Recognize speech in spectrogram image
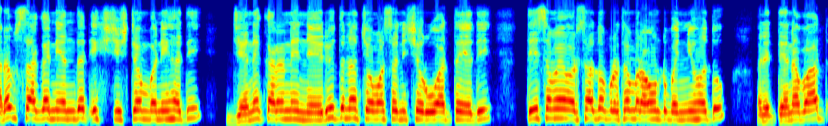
અરબ સાગરની અંદર એક સિસ્ટમ બની હતી, જેને કારણે નૈઋત્યના ચોમાસાની શરૂઆત થઈ હતી. તે સમયે વરસાદનો પ્રથમ રાઉન્ડ બન્યો હતો અને તેના બાદ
